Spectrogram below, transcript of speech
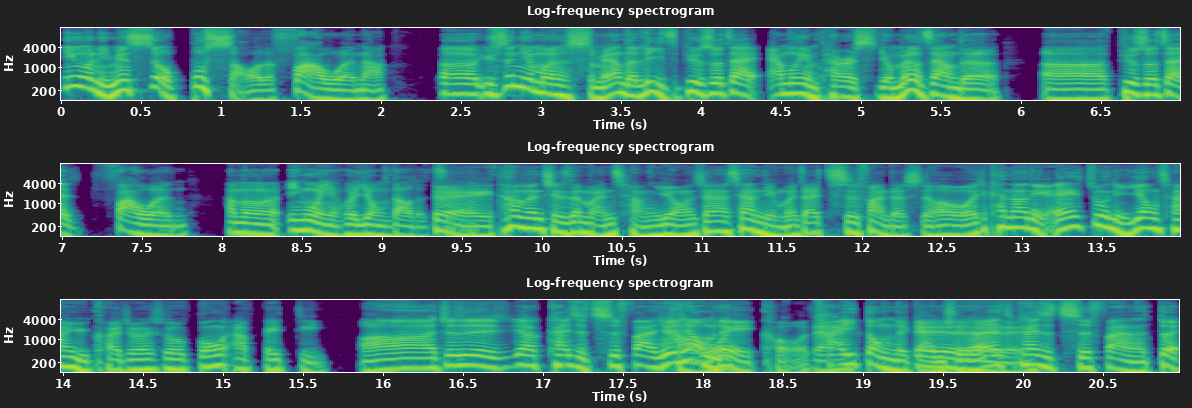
英文里面是有不少的法文啊。呃，雨生，你有没有什么样的例子？譬如说在 Emily in Paris 有没有这样的呃，譬如说在法文他们英文也会用到的字？对他们其实蛮常用，像像你们在吃饭的时候，我就看到你，哎，祝你用餐愉快，就会说 Bon appetit，啊，就是要开始吃饭，就像我们胃口开动的感觉，对对对对哎开始吃饭了。对，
